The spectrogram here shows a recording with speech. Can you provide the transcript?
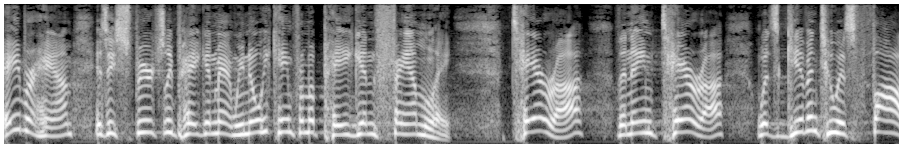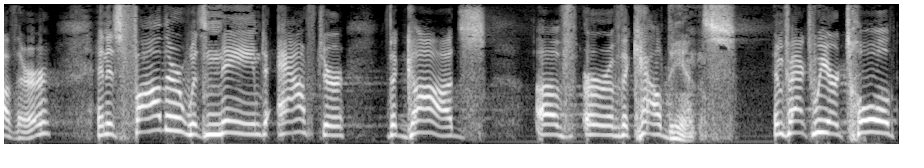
Abraham is a spiritually pagan man. We know he came from a pagan family. Terah, the name Terah, was given to his father, and his father was named after the gods of Ur of the Chaldeans. In fact, we are told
